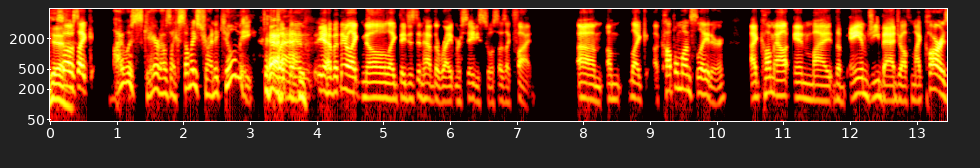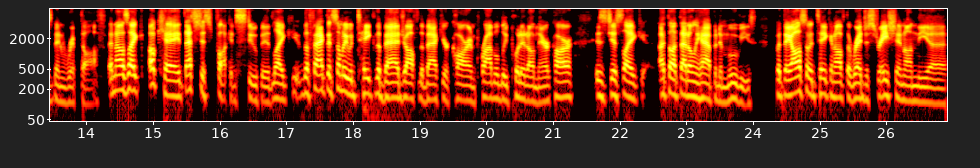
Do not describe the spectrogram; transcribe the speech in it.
yeah. So I was like, I was scared. I was like, somebody's trying to kill me. but then yeah, but they're like, no, like they just didn't have the right Mercedes tool. So I was like, fine. Um, um, like a couple months later, I come out and my the AMG badge off my car has been ripped off, and I was like, okay, that's just fucking stupid. Like the fact that somebody would take the badge off the back of your car and probably put it on their car is just like I thought that only happened in movies. But they also had taken off the registration on the uh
